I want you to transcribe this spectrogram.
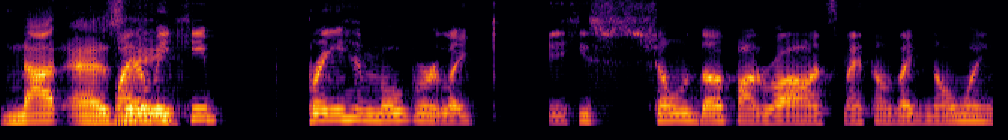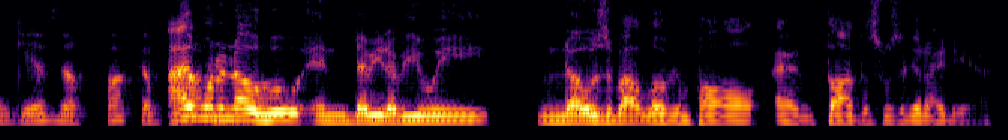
not as Why a, do we keep bringing him over? Like he's shown up on Raw and SmackDown's like no one gives a fuck about. I want to know who in WWE knows about Logan Paul and thought this was a good idea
